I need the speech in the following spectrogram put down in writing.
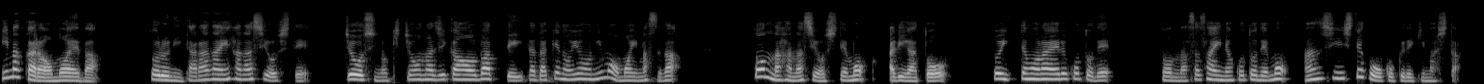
今から思えば、取るに足らない話をして、上司の貴重な時間を奪っていただけのようにも思いますが、どんな話をしてもありがとうと言ってもらえることで、どんな些細なことでも安心して報告できました。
